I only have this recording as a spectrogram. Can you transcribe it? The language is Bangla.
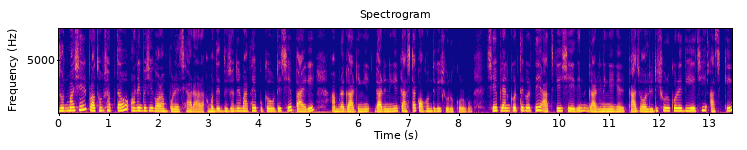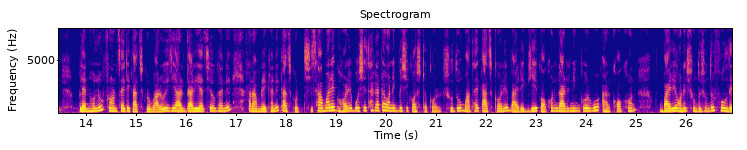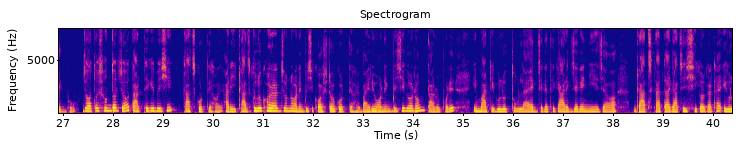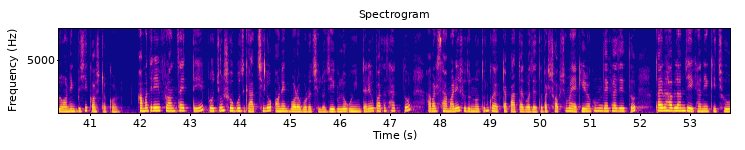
জুন মাসের প্রথম সপ্তাহ অনেক বেশি গরম পড়েছে, আর আর আমাদের দুজনের মাথায় পুকে উঠেছে বাইরে আমরা গার্ডেনিংয়ে গার্ডেনিংয়ের কাজটা কখন থেকে শুরু করব। সেই প্ল্যান করতে করতে আজকেই সেই দিন গার্ডেনিংয়ের কাজ অলরেডি শুরু করে দিয়েছি আজকের প্ল্যান হলো ফ্রন্ট সাইডে কাজ করব, আর ওই যে আর দাঁড়িয়ে আছে ওখানে, আর আমরা এখানে কাজ করছি সামারে ঘরে বসে থাকাটা অনেক বেশি কষ্টকর, শুধু মাথায় কাজ করে বাইরে গিয়ে কখন গার্ডেনিং করব আর কখন বাইরে অনেক সুন্দর সুন্দর ফুল দেখব। যত সৌন্দর্য, তার থেকে বেশি কাজ করতে হয়। আর এই কাজগুলো করার জন্য অনেক বেশি কষ্টও করতে হয়। বাইরে অনেক বেশি গরম, তার উপরে এই মাটিগুলো তুলা, এক জায়গা থেকে আরেক জায়গায় নিয়ে যাওয়া, গাছ কাটা, গাছের শিকড় কাটা, এগুলো অনেক বেশি কষ্টকর। আমাদের এই ফ্রন্ট সাইডতে প্রচুর সবুজ গাছ ছিল, অনেক বড় বড় ছিল, যেগুলো উইন্টারেও পাতা থাকতো, আবার সামারে শুধু নতুন কয়েকটা পাতা গজাতো বাট সবসময় একই রকম দেখা যেত। তাই ভাবলাম যে এখানে কিছু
